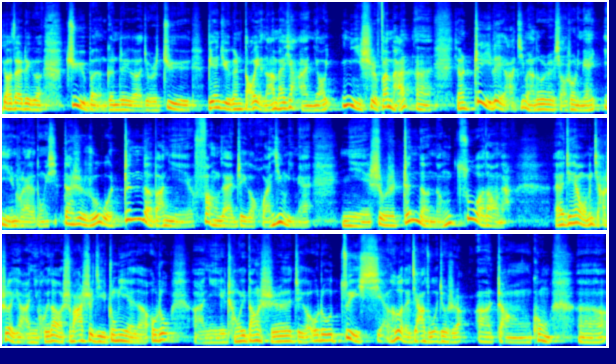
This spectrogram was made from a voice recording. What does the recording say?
要在这个剧本跟这个就是剧编剧跟导演的安排下，啊，你要逆势翻盘，嗯，像这一类啊，基本上都是小说里面意淫出来的东西。但是如果真的把你放在这个环境里面，你是不是真的能做到呢？哎，今天我们假设一下啊，你回到十八世纪中叶的欧洲啊，你成为当时这个欧洲最显赫的家族，就是啊，掌控呃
